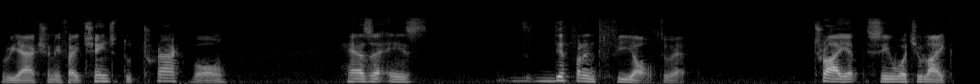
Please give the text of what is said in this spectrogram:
reaction. If I change it to trackball, has a, a different feel to it. Try it, see what you like.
